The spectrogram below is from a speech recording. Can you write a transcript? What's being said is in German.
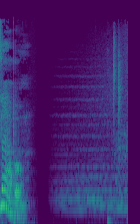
Werbung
